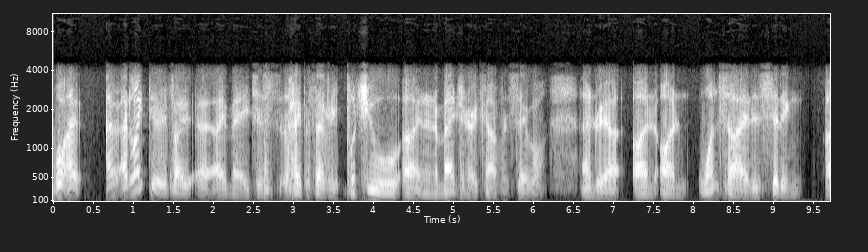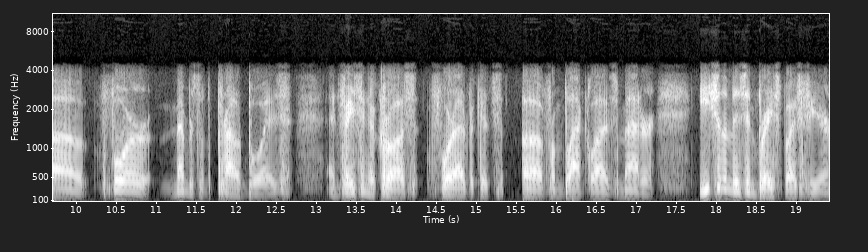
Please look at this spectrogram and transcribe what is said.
Well, I, I, would like to, if I, I may, just hypothetically put you in an imaginary conference table, Andrea. On on one side is sitting four members of the Proud Boys, and facing across four advocates uh, from Black Lives Matter. Each of them is embraced by fear,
